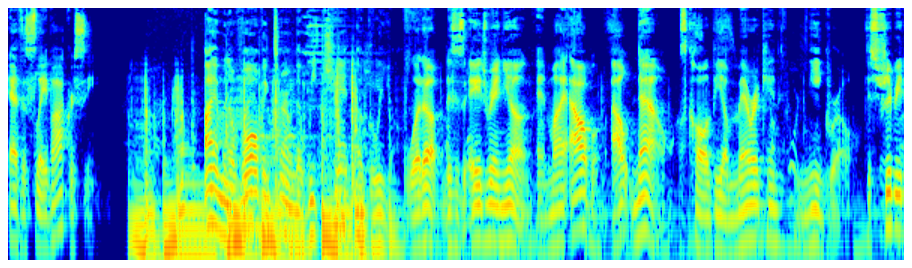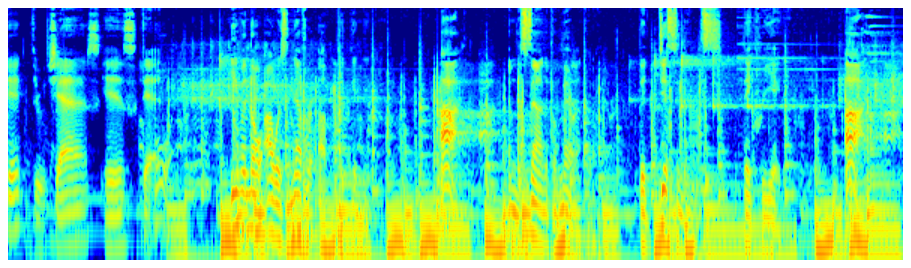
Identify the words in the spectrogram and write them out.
as a slavocracy. I am an evolving term that we can't agree on. What up? This is Adrian Younge, and my album out now is called The American Negro, distributed through Jazz is Dead. Even though I was never a pickaninny, I am the sound of America, the dissonance they create. I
